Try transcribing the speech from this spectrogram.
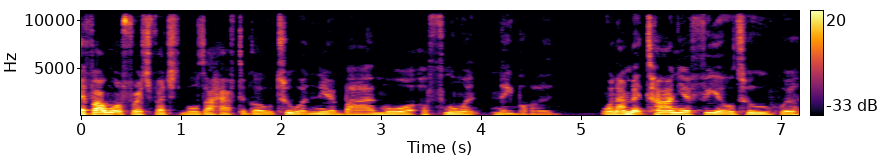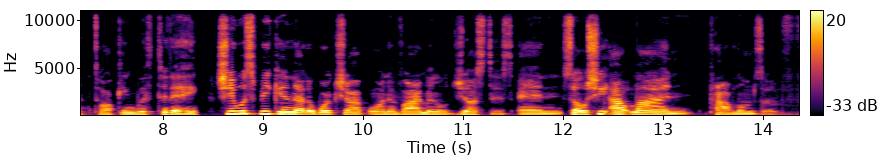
if I want fresh vegetables, I have to go to a nearby, more affluent neighborhood. When I met Tanya Fields, who we're talking with today, she was speaking at a workshop on environmental justice. And so she outlined problems of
